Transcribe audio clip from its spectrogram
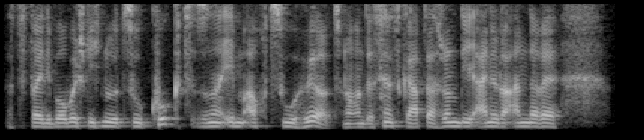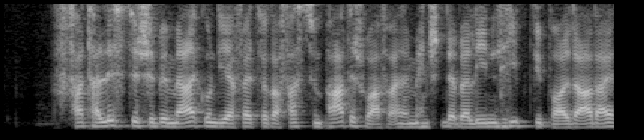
dass Freddy Bobic nicht nur zuguckt, sondern eben auch zuhört. Und es gab da schon die eine oder andere fatalistische Bemerkung, die ja vielleicht sogar fast sympathisch war für einen Menschen, der Berlin liebt, wie Paul Dardai.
